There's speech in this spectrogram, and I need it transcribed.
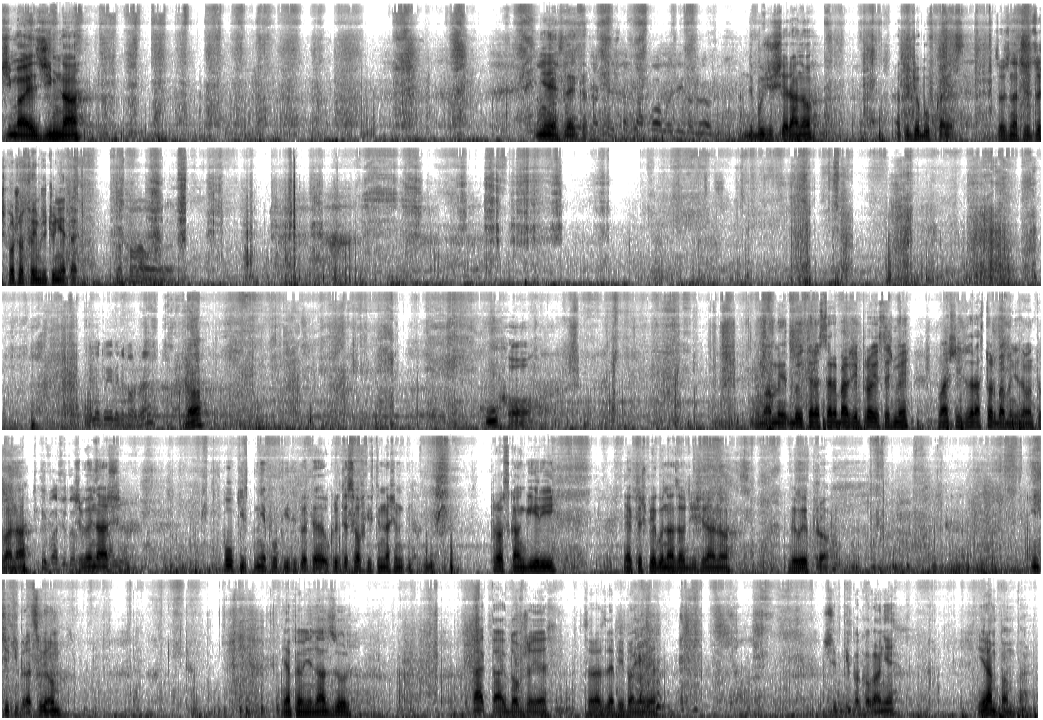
Zima jest zimna. Nie jest lekka. Gdy budzisz się rano, a tu dziobówka jest. To znaczy, że coś poszło w twoim życiu nie tak. Rozpawało. Tę torbę. No. Ucho. No mamy, bo teraz coraz bardziej pro jesteśmy. Właśnie to zaraz torba będzie zamontowana, żeby nasz półki, nie półki, tylko te ukryte schowki w tym naszym pro skangiri, jak to szpiegu nazwał dziś rano, były pro. Chińczyki pracują. Ja pełnię nadzór. Tak, tak, dobrze jest. Coraz lepiej panowie. Szybkie pakowanie. I ram pam pam.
